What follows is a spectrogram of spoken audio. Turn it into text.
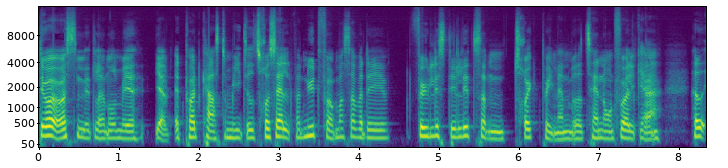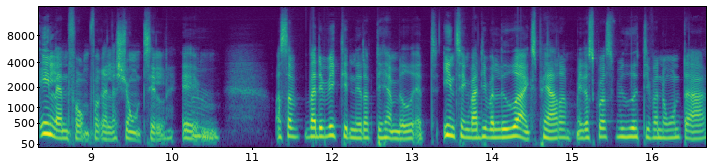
det var jo også sådan et eller andet med, ja, at podcast og mediet trods alt var nyt for mig, så var det, føltes det lidt sådan trygt på en eller anden måde at tage nogle folk, jeg havde en eller anden form for relation til. Øhm, mm. og så var det vigtigt netop det her med, at en ting var, at de var ledere og eksperter, men jeg skulle også vide, at de var nogen, der,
